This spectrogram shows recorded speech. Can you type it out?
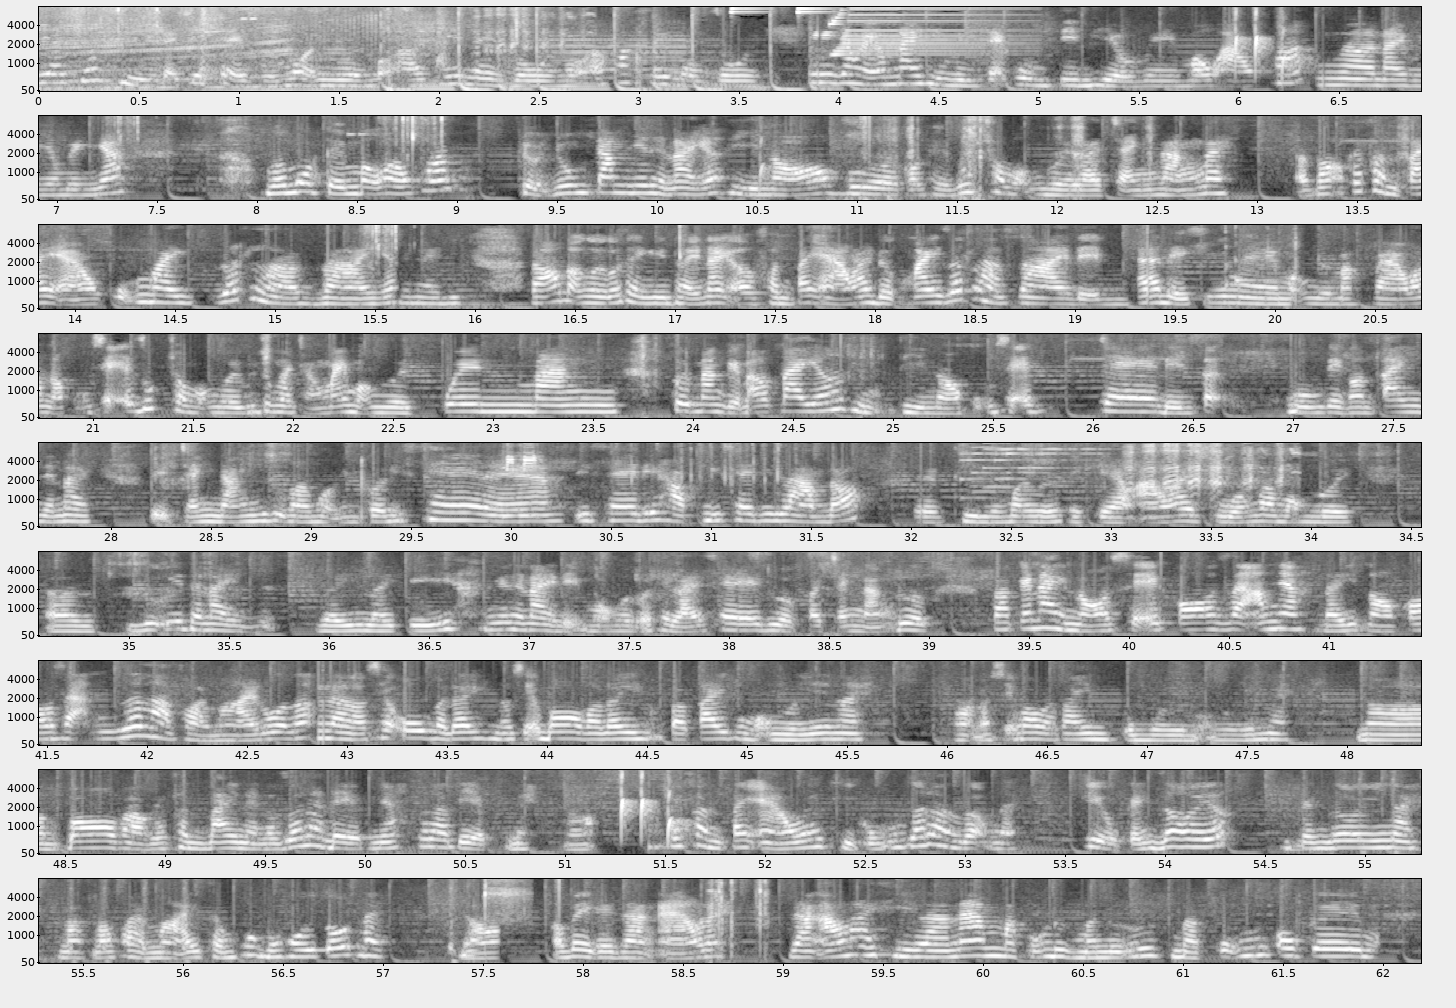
video trước thì đã chia sẻ với mọi người mẫu áo jean này rồi mẫu áo khoác jean này rồi. Nhưng trong ngày hôm nay thì mình sẽ cùng tìm hiểu về mẫu áo khoác ừ, này của nhà mình nhá. Với một cái mẫu áo khoác kiểu nhung tâm như thế này á, thì nó vừa có thể giúp cho mọi người là tránh nắng này. Đó cái phần tay áo cũng may rất là dài nhé này đi. Đó mọi người có thể nhìn thấy này ở phần tay áo này được may rất là dài để à, để khi mà mọi người mặc vào nó cũng sẽ giúp cho mọi người nhưng mà chẳng may mọi người quên mang quên mang cái bao tay á thì thì nó cũng sẽ che đến tận bốn cái ngón tay như thế này để tránh nắng. Ví dụ mà mọi người có đi xe này đi xe đi học đi xe đi làm đó thì mọi người phải kéo áo này xuống và mọi người uh, giữ như thế này lấy lấy cái như thế này để mọi người có thể lái xe được và tránh nắng được. Và cái này nó sẽ co giãn nha. Đấy nó co giãn rất là thoải mái luôn á. Là nó sẽ ôm vào đây nó sẽ bo vào đây vào tay của mọi người như thế này. Đó, nó sẽ bo vào tay của mọi người mọi người như thế này. Nó bo vào cái phần tay này nó rất là đẹp nhá rất là đẹp này. Đó cái phần tay áo ấy thì cũng rất là rộng này kiểu cánh rơi á cánh rơi như này mặc nó thoải mái, thấm hút mồ hôi tốt này. Đó, nó về cái dáng áo này. Dáng áo này thì là nam mặc cũng được mà nữ mà cũng ok.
